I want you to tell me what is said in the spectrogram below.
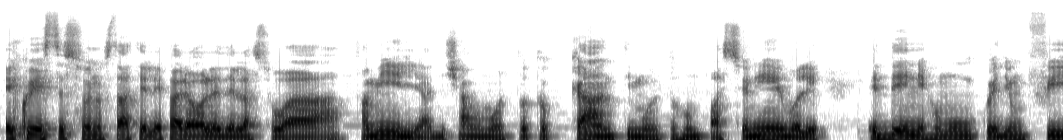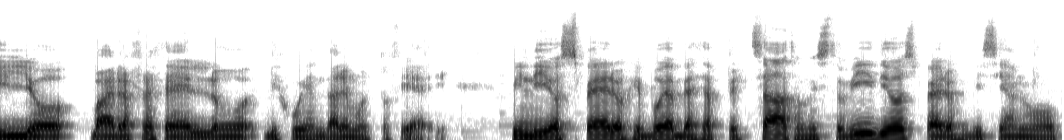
E queste sono state le parole della sua famiglia, diciamo molto toccanti, molto compassionevoli e degne comunque di un figlio barra fratello di cui andare molto fieri. Quindi io spero che voi abbiate apprezzato questo video, spero che vi siano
